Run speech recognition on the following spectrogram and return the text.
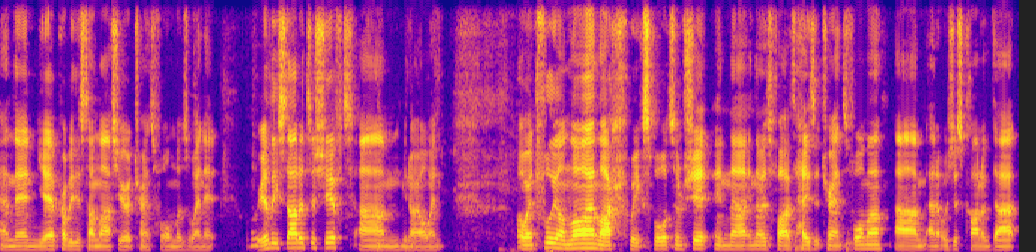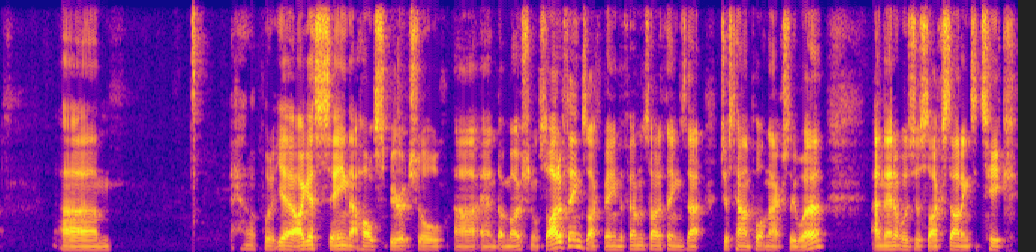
and then yeah, probably this time last year at Transform was when it really started to shift. Um, you know, I went I went fully online. Like we explored some shit in uh, in those five days at Transformer, um, and it was just kind of that. Um, how do I put it? Yeah, I guess seeing that whole spiritual uh, and emotional side of things, like being the feminine side of things, that just how important they actually were. And then it was just like starting to tick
